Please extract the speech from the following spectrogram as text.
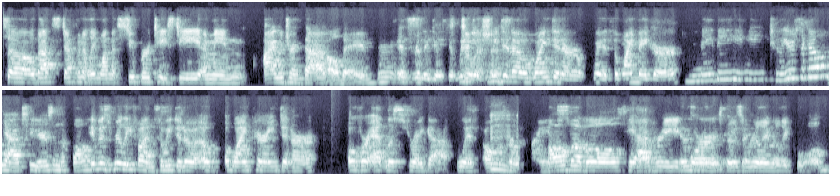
So that's definitely one that's super tasty. I mean, I would drink that all day. Mm, It's really tasty. We did, we did a wine dinner with the winemaker. Maybe two years ago? Yeah, two years in the fall. It was really fun. So we did a, a, a wine pairing dinner over at La Strega with all Mm. of her wines. all bubbles, Yeah, every it course. really it was really, really cool.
